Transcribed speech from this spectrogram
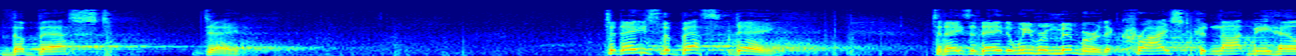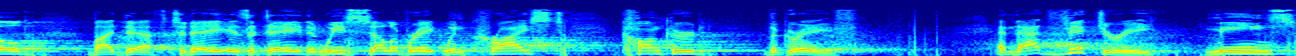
the best day. Today's the best day. Today's a day that we remember that Christ could not be held by death. Today is a day that we celebrate when Christ conquered the grave. And that victory means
